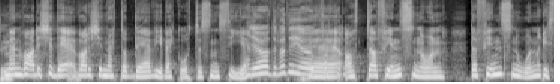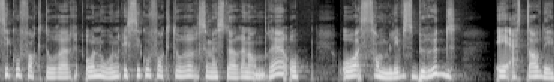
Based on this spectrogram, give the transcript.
det. Men var det ikke, det, var det ikke netop det Vibeke Ottesen siger? Ja, det var det jeg uppfattede. Eh, at der findes nogen, der findes nogen risikofaktorer, og nogen risikofaktorer som er større end andre, og, og samlivsbrud er et av de.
